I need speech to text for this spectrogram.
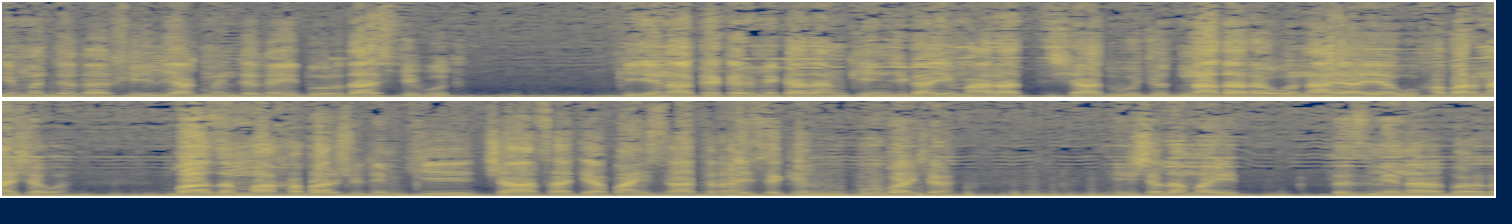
این منطقه خیلی یک منطقه دوردستی بود که اینا فکر می‌کردم که اینجا امارات شاید وجود نداره و نه و خبر نشوه بعض ما خبر شدیم که چهار ساعت یا پنج ساعت رئیس کل کو باشه. انشالله ما تضمین به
